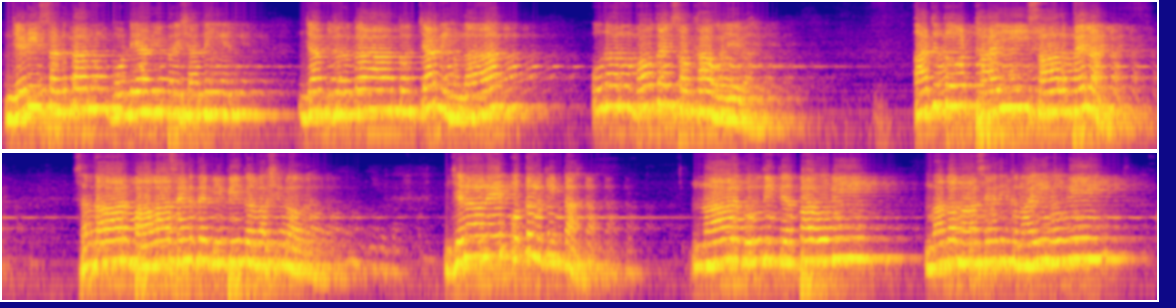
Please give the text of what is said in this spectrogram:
ਜਿਹੜੀ ਸੰਗਤਾਂ ਨੂੰ ਗੋਡਿਆਂ ਦੀ ਪਰੇਸ਼ਾਨੀ ਹੈ ਜਾਂ ਬਜ਼ੁਰਗਾਂ ਤੋਂ ਚੜ ਨਹੀਂ ਹੁੰਦਾ, ਉਹਨਾਂ ਨੂੰ ਬਹੁਤਾ ਹੀ ਸੌਖਾ ਹੋ ਜਾਏਗਾ। ਅੱਜ ਤੋਂ 28 ਸਾਲ ਪਹਿਲਾਂ ਸਰਦਾਰ ਬਾਵਾ ਸਿੰਘ ਤੇ ਬੀਬੀ ਗੁਰਬਖਸ਼ ਕੌਰ, ਜਿਨ੍ਹਾਂ ਨੇ ਉਦਮ ਕੀਤਾ। ਨਾਲ ਗੁਰੂ ਦੀ ਕਿਰਪਾ ਹੋ ਗਈ, ਬਾਬਾ ਮਾਨ ਸਿੰਘ ਦੀ ਕਮਾਈ ਹੋ ਗਈ,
